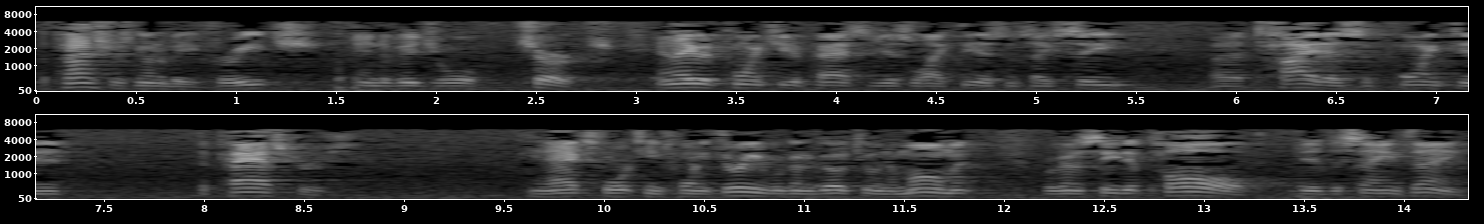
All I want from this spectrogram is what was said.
the pastor is going to be for each individual church. And they would point you to passages like this and say, see, uh, Titus appointed the pastors. In Acts 14:23, we're going to go to in a moment, we're going to see that Paul did the same thing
